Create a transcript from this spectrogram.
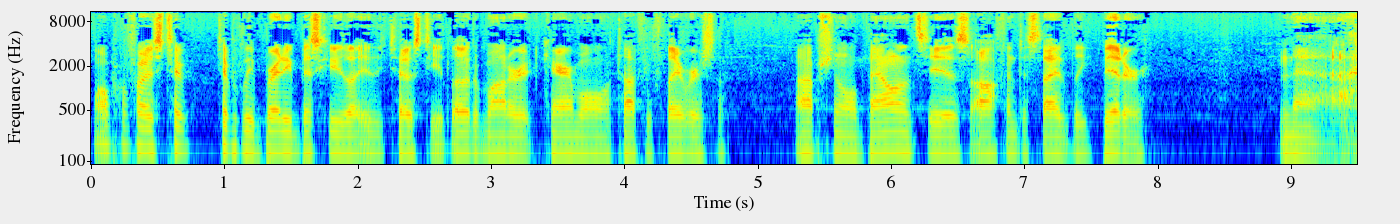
Malt profile is typ- typically bready, biscuity, lightly toasty. Low to moderate caramel, toffee flavors. Optional balance is often decidedly bitter. Nah,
